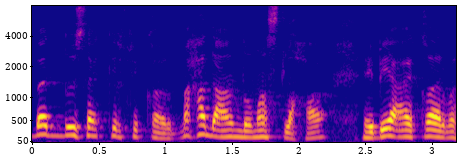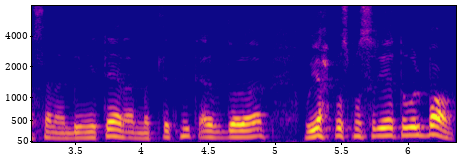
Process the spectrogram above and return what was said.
بده يسكر في قرض. ما حدا عنده مصلحة يبيع عقار مثلا ب 200 أما 300 ألف دولار ويحبس مصرياته بالبنك.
